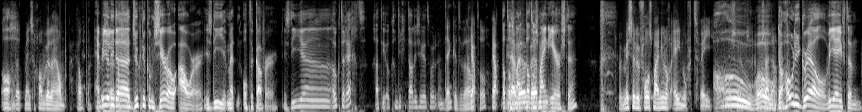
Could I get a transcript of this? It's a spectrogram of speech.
Oh. dat mensen gewoon willen help- helpen. Hebben Dus, jullie eh, dat de Duke Nukem Zero Hour? Is die met, op de cover? Is die eh, ook terecht? Gaat die ook gedigitaliseerd worden? Denk het wel, Ja. toch? Ja, Dat was, Ja, mijn, we- dat we- was mijn eerste. We missen er volgens mij nu nog één of twee. Dus, eh, we Oh, zijn er wow. nog- De Holy Grail. Wie heeft hem?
